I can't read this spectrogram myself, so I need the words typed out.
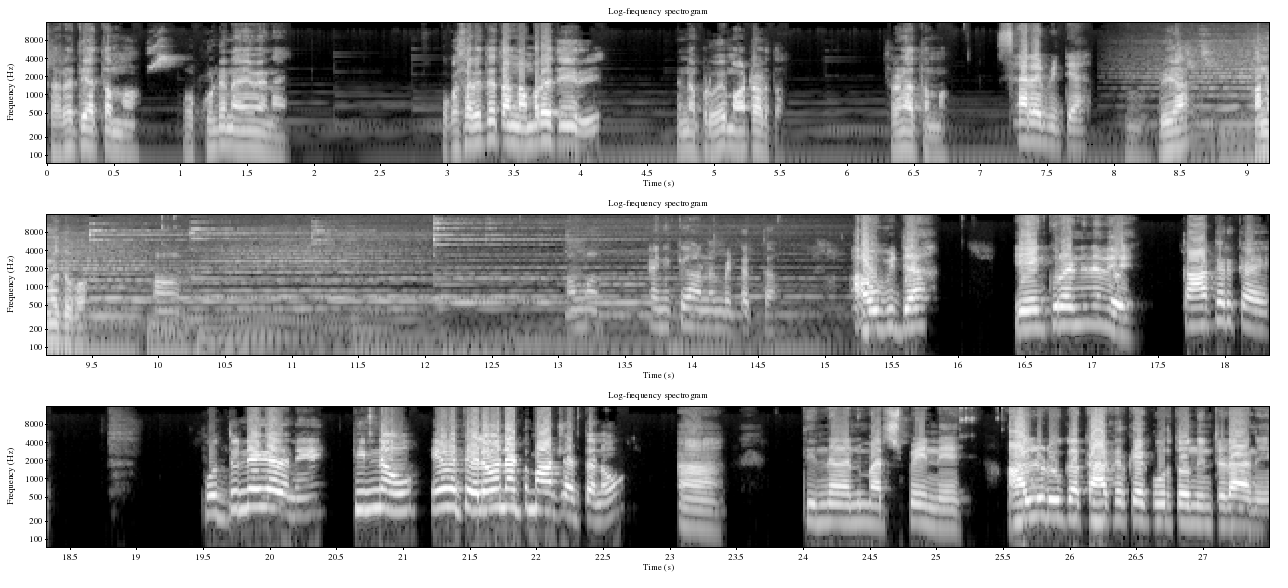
సరే తీ అత్తమ్మ ఒప్పుకుంటే నయమేనా ఒకసారి అయితే తన నంబర్ అయితే. నేను అప్పుడు పోయి మాట్లాడతా. సరేనా అత్తమ్మ? సరే బిడ్డ. ప్రియా? అనుమతివా ఆ. అమ్మా ఆయనకి అన్నం పెట్టత్తా. అవు బిడ్డ ఏం కూర వండినవే? కాకరకాయ. పొద్దున్నే కదనే తిన్నావు ఏమో తెలియనట్టు మాట్లాడతాను? ఆ తిన్నా కానీ మర్చిపోయినే. అల్లుడు ఇంకా కాకరకాయ కూరతో తింటాడా అని.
